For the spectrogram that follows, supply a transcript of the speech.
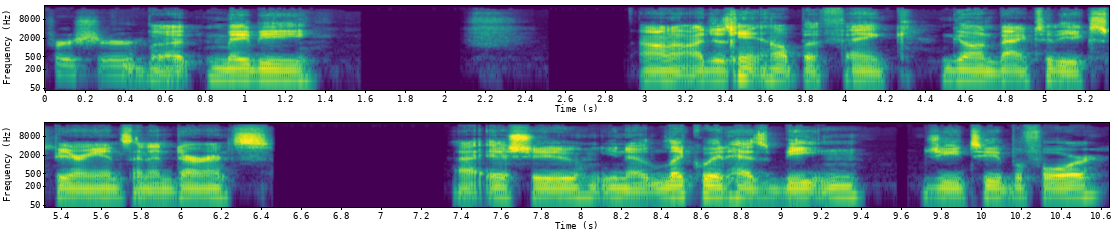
for sure. but maybe I don't know. I just can't help but think going back to the experience and endurance uh, issue. You know, Liquid has beaten G two before.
